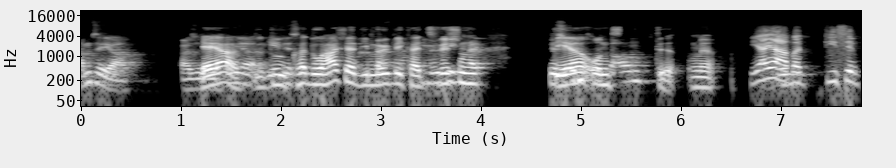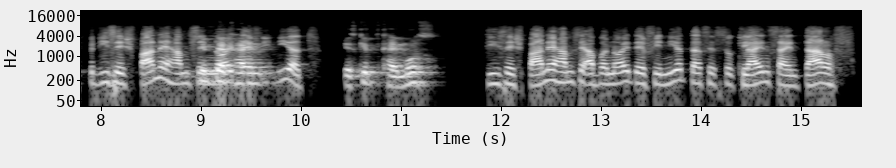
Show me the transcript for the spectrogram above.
Haben sie ja. Also ja, ja, ja du, du, hast ja die Möglichkeit zwischen der und ja. ja, ja, aber diese, diese Spanne haben sie neu ja kein, definiert. Es gibt kein Muss. Diese Spanne haben sie aber neu definiert, dass es so klein sein darf.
